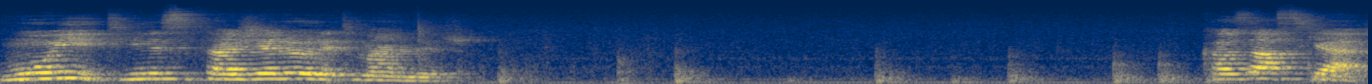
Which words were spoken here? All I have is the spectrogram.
Muit yine stajyer öğretmendir. Kazasker.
